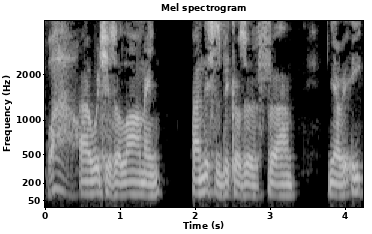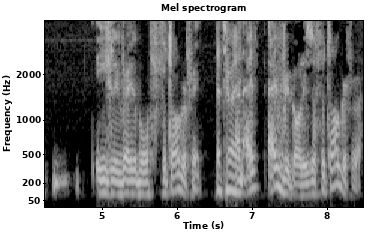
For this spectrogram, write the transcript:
Wow. Uh, which is alarming. And this is because of, um, you know, e- easily available for photography. That's right. And ev- everybody's a photographer.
